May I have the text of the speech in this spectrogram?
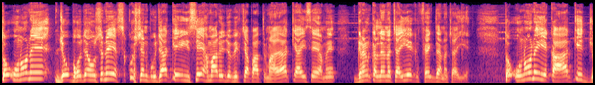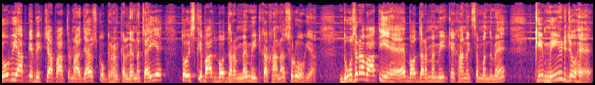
तो उन्होंने जो भोजन, उसने इस क्वेश्चन पूछा कि इसे हमारे जो भिक्षा पात्र में आया, क्या इसे हमें ग्रहण कर लेना चाहिए कि फेंक देना चाहिए? तो उन्होंने ये कहा कि जो भी आपके भिक्षा पात्र में आ जाए, उसको ग्रहण कर लेना चाहिए। तो इसके बाद बौद्ध धर्म में मीट का खाना शुरू हो गया। दूसरा बात यह है, बौद्ध धर्म में मीट के खाने के संबंध में कि मीट जो है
